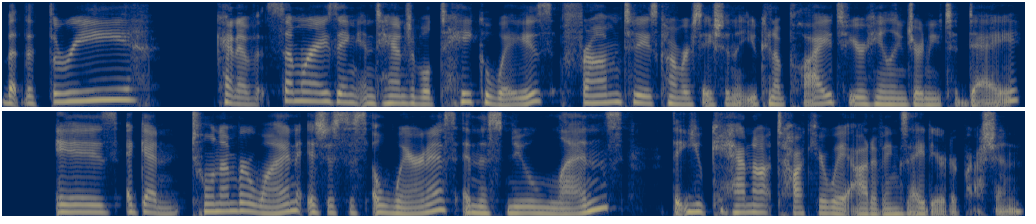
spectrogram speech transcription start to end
but the three kind of summarizing and tangible takeaways from today's conversation that you can apply to your healing journey today is again, tool number one is just this awareness and this new lens that you cannot talk your way out of anxiety or depression.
